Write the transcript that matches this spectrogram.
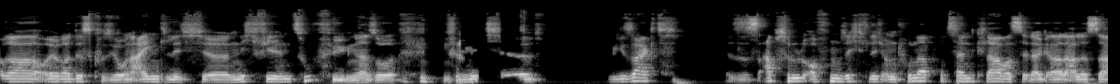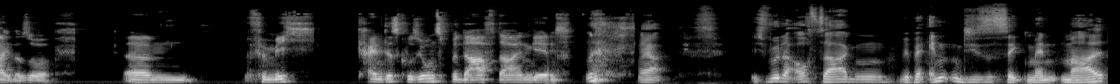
eurer, eurer Diskussion eigentlich äh, nicht viel hinzufügen. Also für mich, äh, wie gesagt, es ist absolut offensichtlich und 100% klar, was ihr da gerade alles sagt. Also ähm, für mich kein Diskussionsbedarf dahingehend. ja. Ich würde auch sagen, wir beenden dieses Segment mal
